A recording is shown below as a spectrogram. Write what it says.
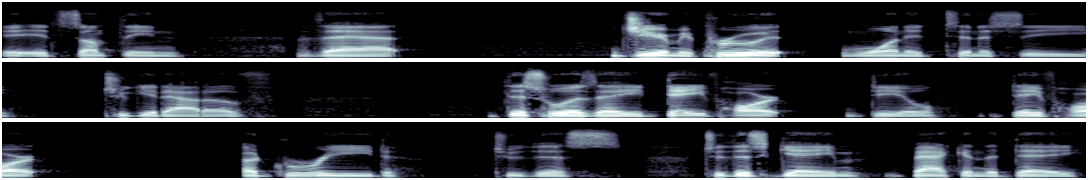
It, it's something that Jeremy Pruitt wanted Tennessee to get out of. This was a Dave Hart deal. Dave Hart agreed to this to this game back in the day,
